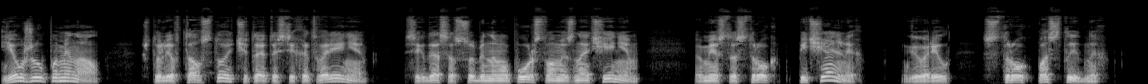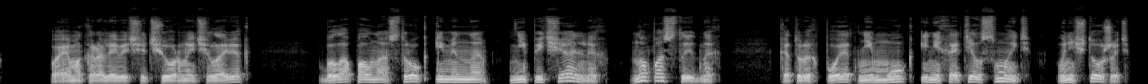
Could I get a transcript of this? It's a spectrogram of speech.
Я уже упоминал, что Лев Толстой, читая это стихотворение, всегда с особенным упорством и значением, вместо строк печальных, говорил строк постыдных. Поэма Королевича «Черный человек» была полна строк именно не печальных, но постыдных, которых поэт не мог и не хотел смыть, уничтожить.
